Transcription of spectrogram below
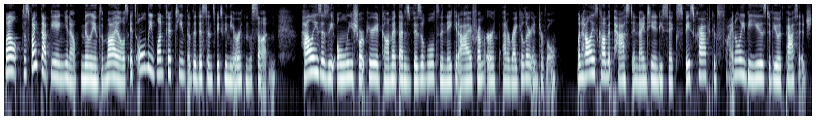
Well, despite that being, you know, millions of miles, it's only 115th of the distance between the Earth and the Sun. Halley's is the only short period comet that is visible to the naked eye from Earth at a regular interval. When Halley's comet passed in 1986, spacecraft could finally be used to view its passage.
